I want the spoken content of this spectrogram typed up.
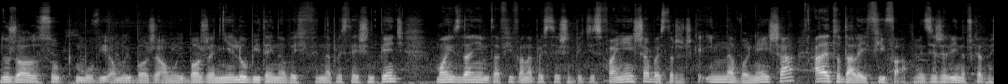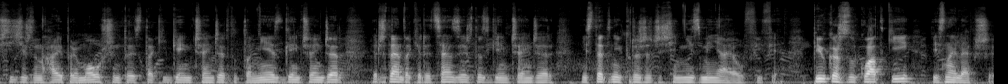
Dużo osób mówi o mój Boże, o mój Boże, nie lubi tej nowej FIFA na PlayStation 5. Moim zdaniem ta FIFA na PlayStation 5 jest fajniejsza, bo jest troszeczkę inna, wolniejsza, ale to dalej FIFA. Więc jeżeli na przykład myślicie, że ten Hypermotion to jest taki game changer, to to nie jest game changer. Ja czytałem takie recenzje, że to jest game changer. Niestety niektóre rzeczy się nie zmieniają w FIFA. Piłkarz z układki jest najlepszy.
